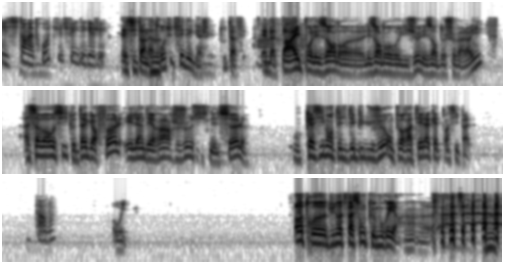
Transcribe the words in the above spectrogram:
Et si t'en as trop, tu te fais dégager. Et si t'en as Mm. trop, tu te fais dégager. Tout à fait. Ah. Et ben pareil pour les ordres, euh, les ordres religieux, les ordres de chevalerie. À savoir aussi que Daggerfall est l'un des rares jeux, si ce n'est le seul, où quasiment dès le début du jeu, on peut rater la quête principale. Pardon? Oui. Autre, euh, d'une autre façon que mourir. Hein. euh.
